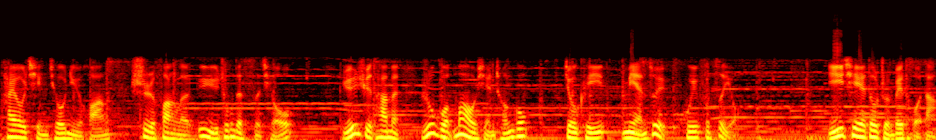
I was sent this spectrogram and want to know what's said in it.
他又请求女皇释放了狱中的死囚，允许他们如果冒险成功，就可以免罪恢复自由。一切都准备妥当。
